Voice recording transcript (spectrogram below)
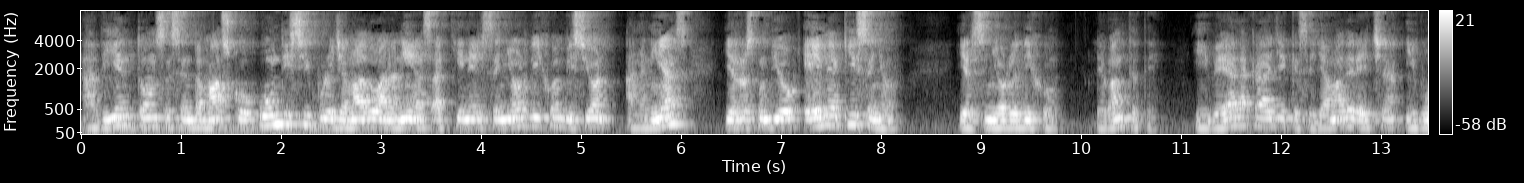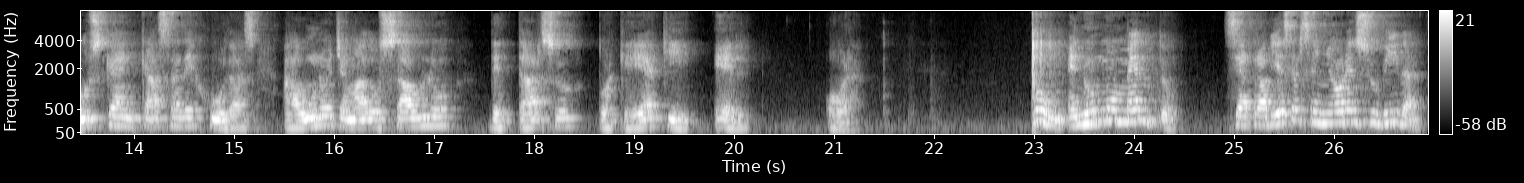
Había entonces en Damasco un discípulo llamado Ananías, a quien el Señor dijo en visión, Ananías, y él respondió, heme aquí, Señor. Y el Señor le dijo, levántate y ve a la calle que se llama derecha y busca en casa de Judas a uno llamado Saulo de Tarso, porque he aquí, él ora. ¡Pum! En un momento se atraviesa el Señor en su vida,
